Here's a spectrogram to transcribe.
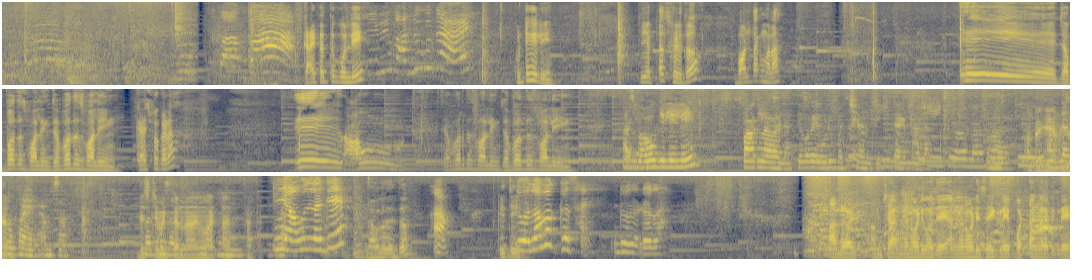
काय करतो गोली? कुठे गेली? तू एकटाच खेळतो? बॉल टाक मला. ए जबरदस्त बॉलिंग जबरदस्त बॉलिंग कॅच पकडा? ए आऊट जबरदस्त बॉलिंग जबरदस्त बॉलिंग आज भाऊ गेलेले पाग लावायला. ते बघा एवढी मच्छी आणली टायमाला. आता हे आम्ही जर आहे आमचा. डिस्ट्रीब्यूट करणार आणि वाटणार. लावलं देतो किती? आलं आमच्या अंगणवाडीमध्ये अंगणवाडीच्या इकडे पट्टांगणा तिकडे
